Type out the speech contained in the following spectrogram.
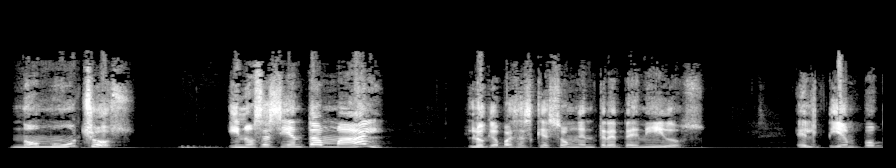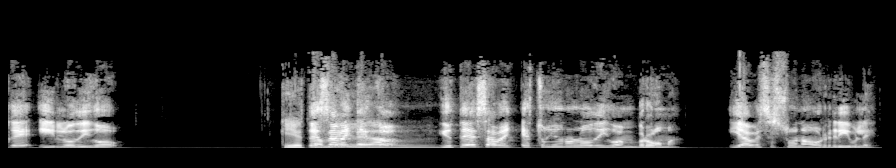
no muchos. Y no se sientan mal. Lo que pasa es que son entretenidos. El tiempo que, y lo digo Que ellos Ustedes saben también que le esto, dan... y ustedes saben, esto yo no lo digo en broma. Y a veces suena horrible.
